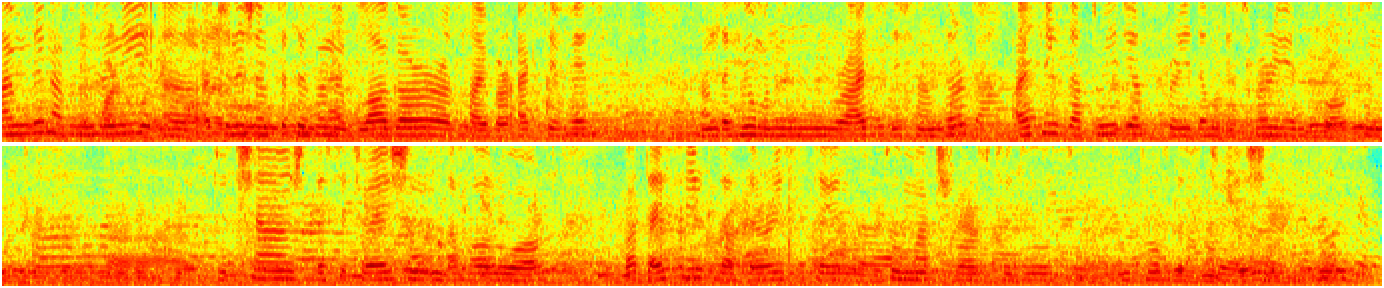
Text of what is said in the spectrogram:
I'm Lina Ben Mhenni, uh, a Tunisian citizen, a blogger, a cyber activist, and a human rights defender. I think that media freedom is very important uh, to change the situation in the whole world. But I think that there is still too much work to do to improve the situation.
